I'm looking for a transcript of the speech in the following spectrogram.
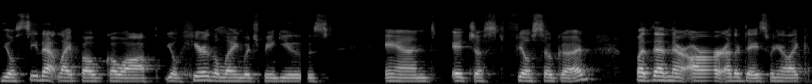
you'll see that light bulb go off, you'll hear the language being used, and it just feels so good. But then there are other days when you're like,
